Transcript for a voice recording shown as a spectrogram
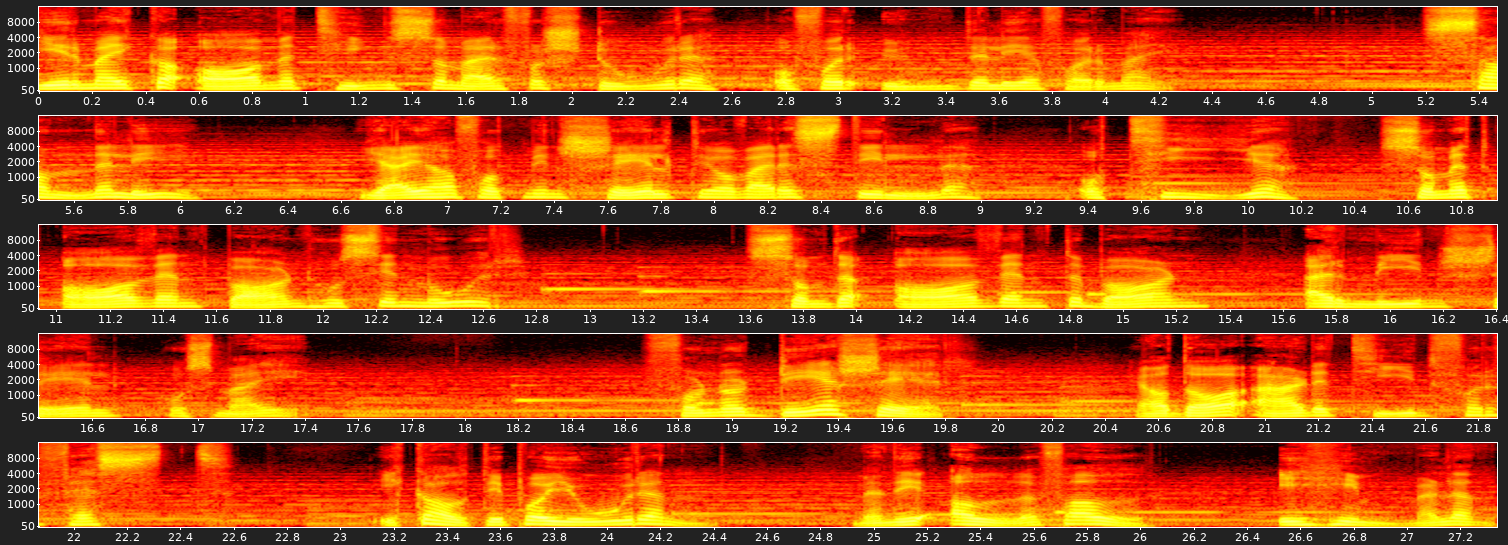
gir meg ikke av med ting som er for store og forunderlige for meg. Sannelig, jeg har fått min sjel til å være stille og tie som et avvent barn hos sin mor. Som det avvente barn er min sjel hos meg. For når det skjer, ja, da er det tid for fest. Ikke alltid på jorden, men i alle fall i himmelen.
